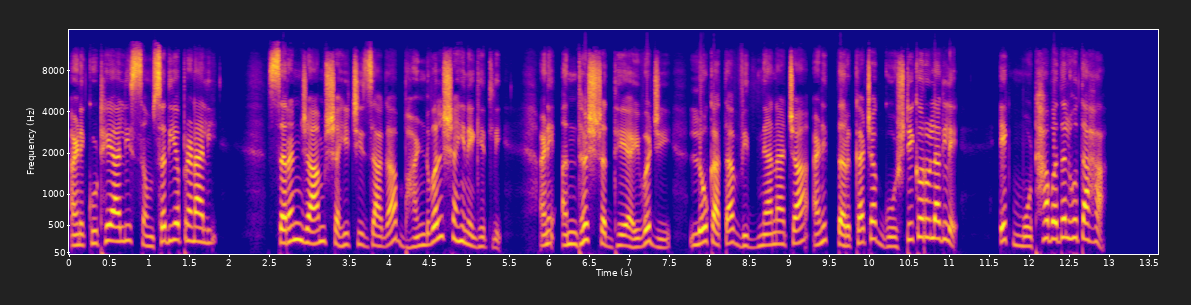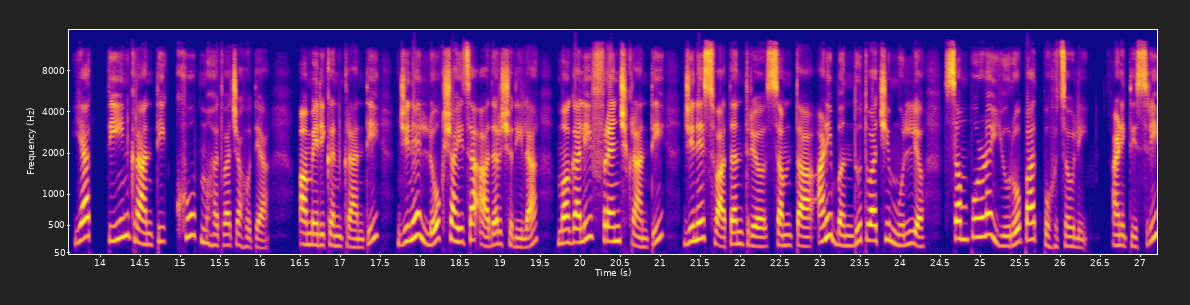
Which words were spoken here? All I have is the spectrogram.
आणि कुठे आली संसदीय प्रणाली? सरंजामशाहीची जागा भांडवलशाहीने घेतली आणि अंधश्रद्धेऐवजी लोक आता विज्ञानाच्या आणि तर्काच्या गोष्टी करू लागले. एक मोठा बदल होता हा. या तीन क्रांती खूप महत्त्वाच्या होत्या. अमेरिकन क्रांती जिने लोकशाहीचा आदर्श दिला मग आली फ्रेंच क्रांती जिने स्वातंत्र्य समता आणि बंधुत्वाची मूल्य संपूर्ण युरोपात पोहोचवली. आणि तिसरी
